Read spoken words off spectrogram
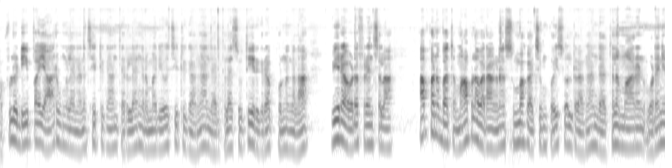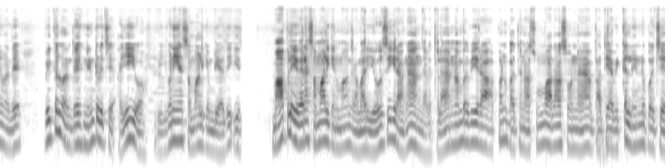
அவ்வளோ டீப்பாக யார் உங்களை நினச்சிட்டு இருக்கான்னு தெரிலங்கிற மாதிரி யோசிச்சுட்டு இருக்காங்க. அந்த இடத்துல சுற்றி இருக்கிற பொண்ணுங்களாம் வீராவோட ஃப்ரெண்ட்ஸ் எல்லாம். அப்பன்னு பார்த்து மாப்பிள்ளை வராங்கன்னு சும்மா காச்சும் போய் சொல்கிறாங்க அந்த இடத்துல மாறன் உடனே வந்து விக்கல் வந்து நின்றுச்சு ஐயோ இவனையே சமாளிக்க முடியாது? இது மாப்பிள்ளையை வேற சமாளிக்கணுமாங்கிற மாதிரி யோசிக்கிறாங்க அந்த இடத்துல. நம்ம வீரா அப்பன்னு பார்த்து நான் சும்மா தான் சொன்னேன். பார்த்தியா விக்கல் நின்று போச்சு.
